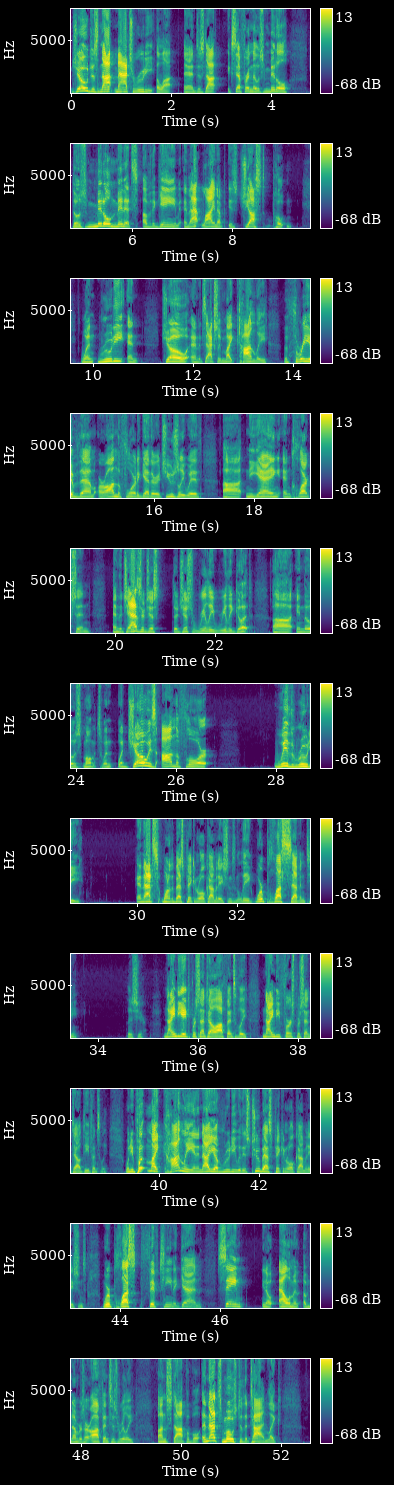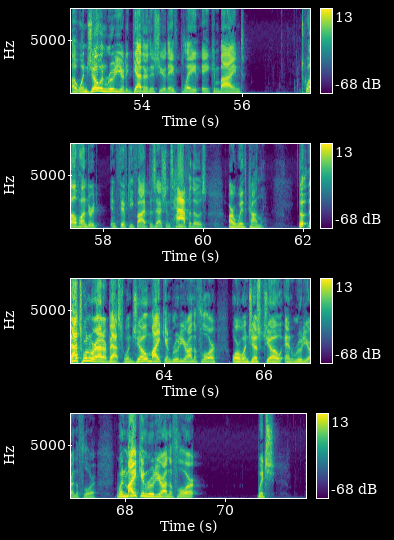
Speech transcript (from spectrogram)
Joe does not match Rudy a lot, and does not, except for in those middle those middle minutes of the game, and that lineup is just potent. When Rudy and Joe, and it's actually Mike Conley the three of them are on the floor together. It's usually with uh, Niang and Clarkson, and the Jazz are just they're just really really good uh, in those moments. When when Joe is on the floor with Rudy, and that's one of the best pick and roll combinations in the league. We're plus seventeen this year. 98th percentile offensively, 91st percentile defensively. When you put Mike Conley in, and now you have Rudy with his two best pick and roll combinations, we're plus 15 again. Same, you know, element of numbers. Our offense is really unstoppable, and that's most of the time. Like uh, when Joe and Rudy are together this year, they've played a combined 1,255 possessions. Half of those are with Conley. That's when we're at our best. When Joe, Mike, and Rudy are on the floor, or when just Joe and Rudy are on the floor. When Mike and Rudy are on the floor, which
